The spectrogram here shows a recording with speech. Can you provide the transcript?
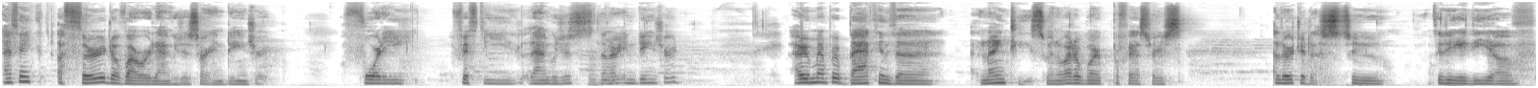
I think a third of our languages are endangered. 40, 50 languages that mm-hmm. are endangered. I remember back in the 90s when one of our professors alerted us to, to the idea of,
